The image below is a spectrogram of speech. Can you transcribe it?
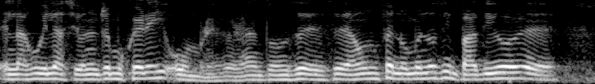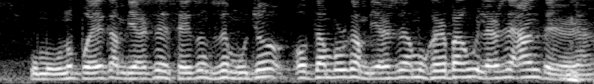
en la jubilación entre mujeres y hombres, ¿verdad? Entonces se da un fenómeno simpático... Como uno puede cambiarse de sexo, entonces muchos optan por cambiarse a mujer para jubilarse antes, ¿verdad?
